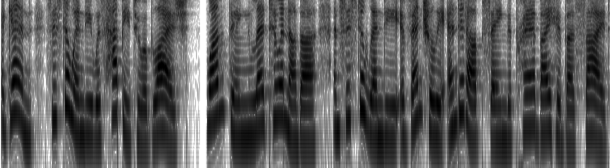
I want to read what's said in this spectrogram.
Again, Sister Wendy was happy to oblige. One thing led to another, and Sister Wendy eventually ended up saying the prayer by Hibba's side.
